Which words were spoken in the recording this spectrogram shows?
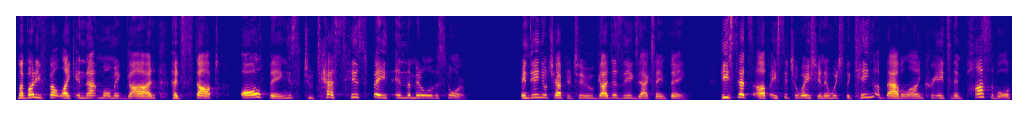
My buddy felt like in that moment God had stopped all things to test his faith in the middle of the storm. In Daniel chapter 2, God does the exact same thing. He sets up a situation in which the king of Babylon creates an impossible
